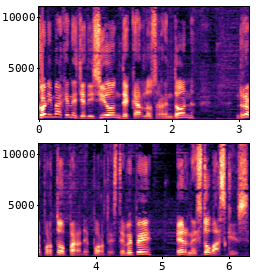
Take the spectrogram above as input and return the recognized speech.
Con imágenes y edición de Carlos Rendón, reportó para Deportes TVP Ernesto Vázquez.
